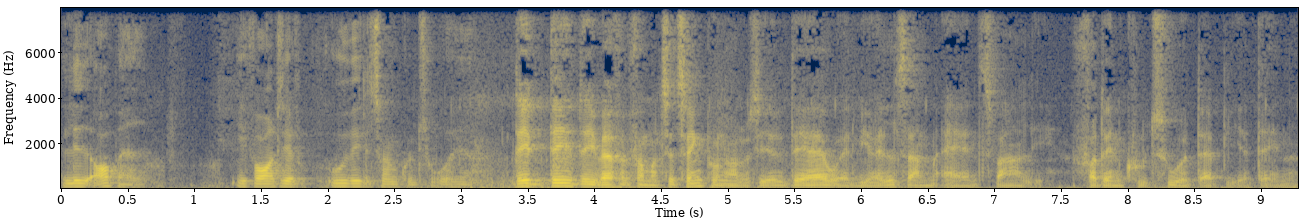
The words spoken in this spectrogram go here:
lede opad i forhold til at udvikle sådan en kultur her? Det, det, det i hvert fald får mig til at tænke på, når du siger det, det er jo, at vi alle sammen er ansvarlige for den kultur, der bliver dannet.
